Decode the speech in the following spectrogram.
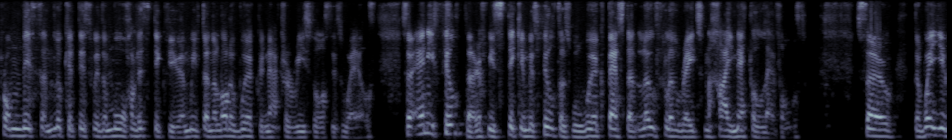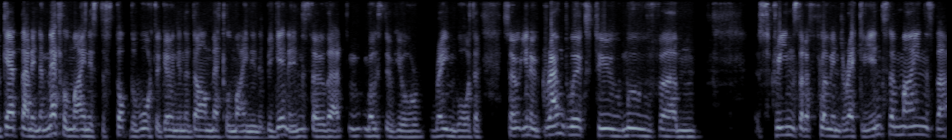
from this and look at this with a more holistic view. And we've done a lot of work with natural resources Wales. So any filter, if we stick in with filters, will work best at low flow rates and high metal levels. So the way you get that in a metal mine is to stop the water going in a darn metal mine in the beginning so that most of your rainwater, so, you know, groundworks to move um, streams that are flowing directly into the mines, that,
